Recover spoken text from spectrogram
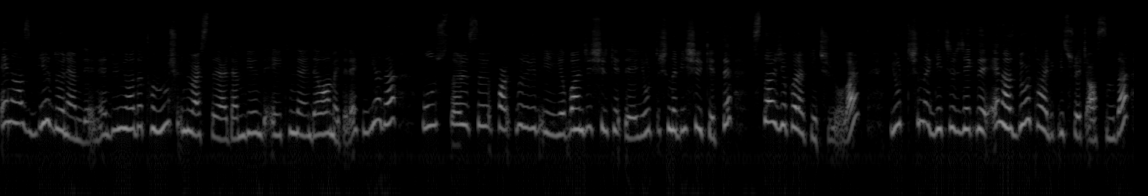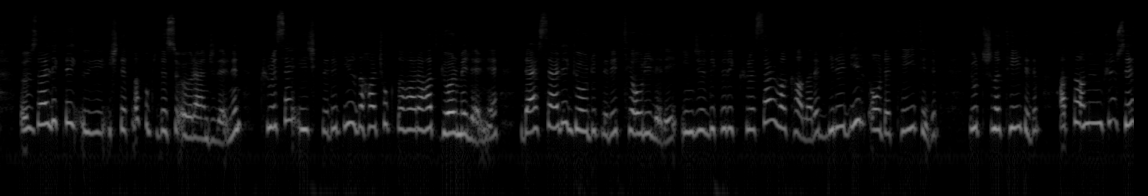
en az bir dönemlerini dünyada tanınmış üniversitelerden birinde eğitimlerine devam ederek ya da uluslararası farklı bir e, yabancı şirkette, yurt dışında bir şirkette staj yaparak geçiriyorlar. Yurt dışında geçirecekleri en az 4 aylık bir süreç aslında özellikle e, işletme fakültesi öğrencilerinin küresel ilişkileri bir daha çok daha rahat görmelerini, derslerde gördükleri teorileri, inceledikleri küresel vakaları birebir orada teyit edip, yurt dışına teyit edip hatta mümkünse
